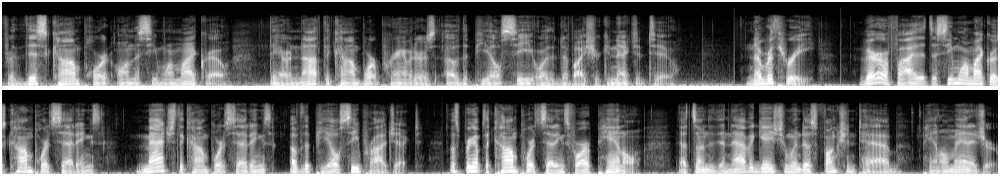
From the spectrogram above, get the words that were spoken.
for this COM port on the C-more Micro. They are not the COM port parameters of the PLC or the device you're connected to. Number three, verify that the C-more Micro's COM port settings match the COM port settings of the PLC project. Let's bring up the COM port settings for our panel. That's under the Navigation Windows Function tab, Panel Manager.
